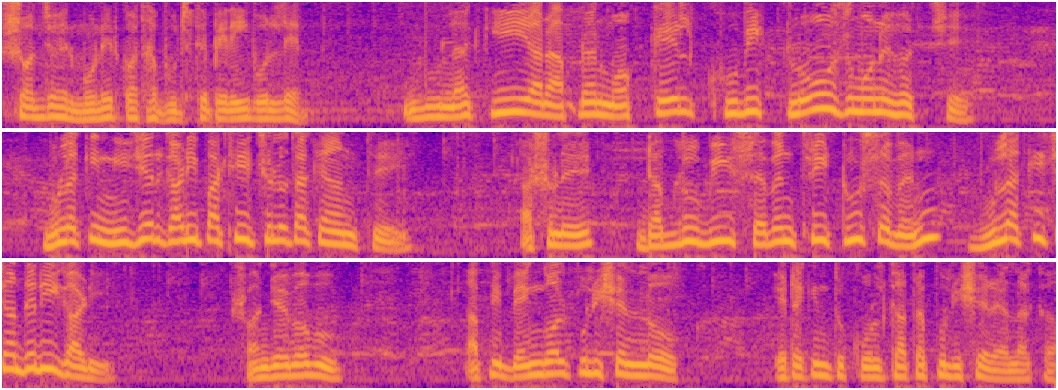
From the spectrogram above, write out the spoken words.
সঞ্জয়ের মনের কথা বুঝতে পেরেই বললেন, বুলাকি আর আপনার মক্কেল খুবই ক্লোজ মনে হচ্ছে। বুলাকি নিজের গাড়ি পাঠিয়েছিল তাকে আনতে। আসলে W B seven three two seven Bulaki চাঁদেরই গাড়ি। সঞ্জয় বাবু আপনি বেঙ্গল পুলিশের লোক, এটা কিন্তু কলকাতা পুলিশের এলাকা।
